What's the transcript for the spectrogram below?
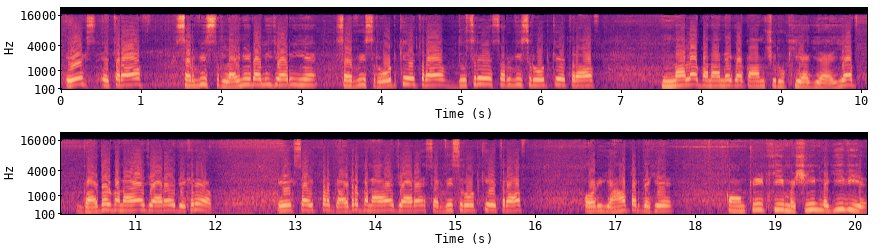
एक तरफ़ सर्विस लाइनें डाली जा रही हैं, सर्विस रोड के तरफ़ दूसरे सर्विस रोड के तरफ़ नाला बनाने का काम शुरू किया गया है। यह गार्डर बनाया जा रहा है, देख रहे हैं आप? एक साइड पर गार्डर बनाया जा रहा है, सर्विस रोड के तरफ़ और यहाँ पर देखिए, कंक्रीट की मशीन लगी हुई है,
